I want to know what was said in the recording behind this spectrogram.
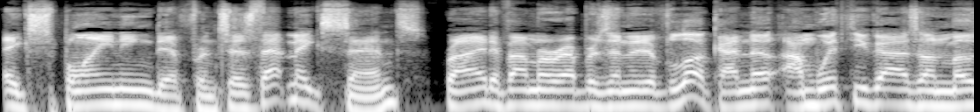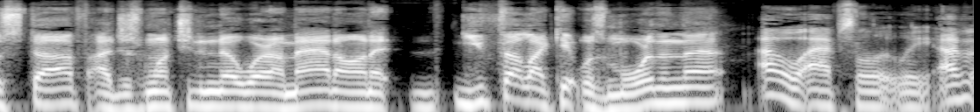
explaining differences. That makes sense, right? If I'm a representative, look, I know I'm with you guys on most stuff. I just want you to know where I'm at on it. You felt like it was more than that? Oh, absolutely. I,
